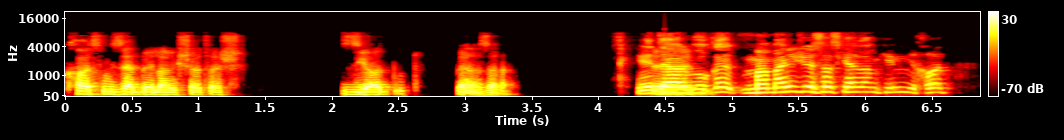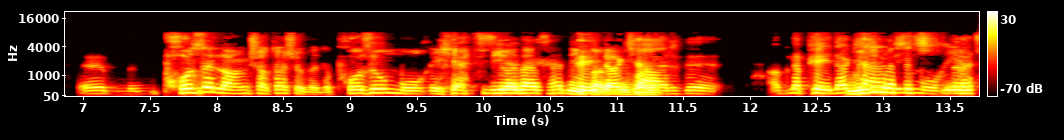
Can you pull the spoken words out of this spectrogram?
کات می‌زد به لانگ شاتاش. زیاد بود به نظرم. یعنی در واقع من من اینجا احساس کردم که این می‌خواد پز long shot اشو بده. پز اون موقعیت زیاد از حد پیدا کرده. نه پیدا کرده موقعیت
